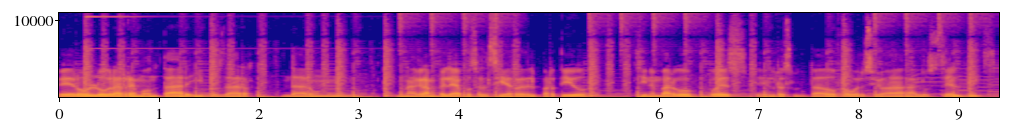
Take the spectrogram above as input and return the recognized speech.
pero logra remontar y pues dar, dar un, una gran pelea pues al cierre del partido. Sin embargo, pues el resultado favoreció a, los Celtics.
